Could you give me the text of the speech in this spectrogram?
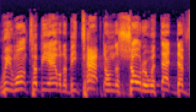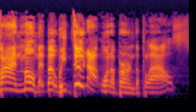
We want to be able to be tapped on the shoulder with that divine moment, but we do not want to burn the plows.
